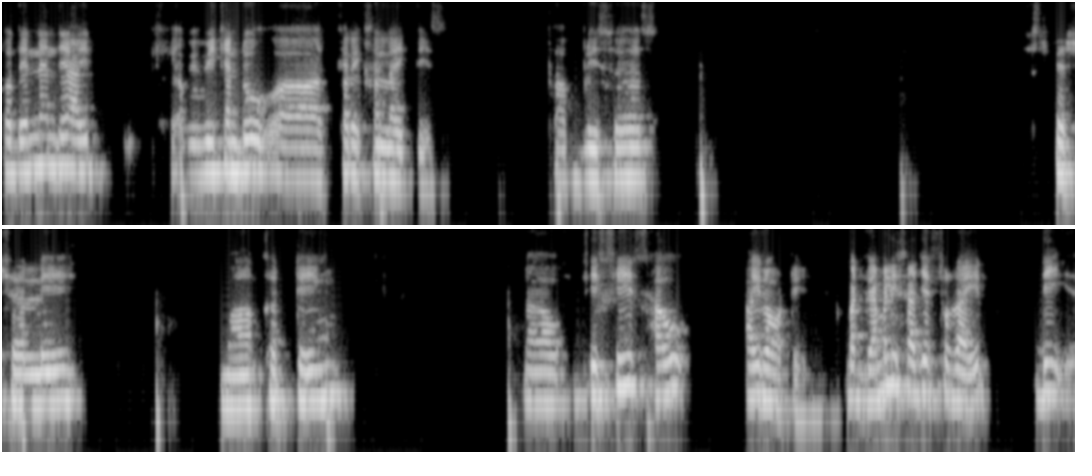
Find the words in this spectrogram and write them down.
So then and there, I, we can do uh, correction like this. Publishers, especially marketing. Now, this is how I wrote it. But Grammarly suggests to write the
